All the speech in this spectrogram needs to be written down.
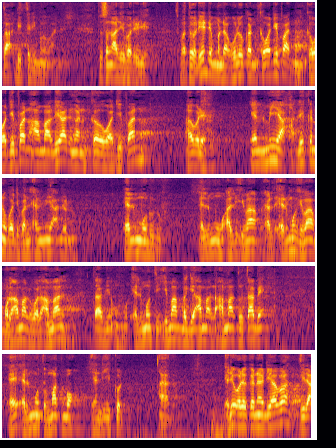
tak diterima mana itu setengah daripada dia. Sebab tu dia, dia mendahulukan kewajipan. Kewajipan amalia dengan kewajipan apa dia? Ilmiah. Dia kena kewajipan ilmiah dulu. Ilmu dulu. Ilmu al-imam al-ilmu imamul amal wal amal tabi'uhu ilmu tu imam bagi amal amal tu tabi' eh ilmu tu matbu' yang diikut. Ha tu jadi oleh kerana dia apa tidak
